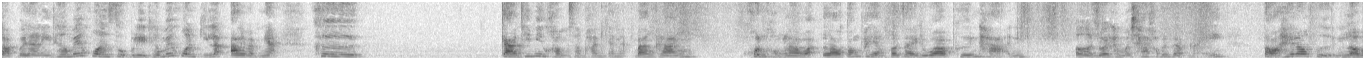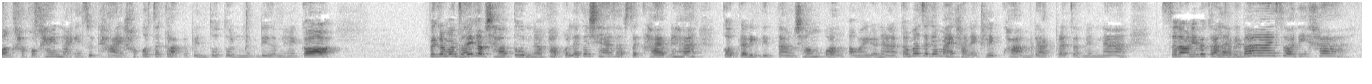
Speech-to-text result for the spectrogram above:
กลับเวลานี้ เธอไม่ควรสูบบุหรี่ เธอไม่ควรกินละอะไรแบบเนี้ย คือ การที่มีความสัมพันธ์กันอะบางครั้ง คนของเราอะเราต้องพยายามเข้าใจด้วยว่าพื้นฐานเออโดยธรรมชาติเขาเป็นแบบไหน ต่อให้เราฝืนเราบังคับเขาแค่ไหนสุดท้ายเขาก็จะกลับไปเป็นตัวตนเหมือนเดิมนะคะก็เป็นกำลังใจให้กับชาวตุลนะ ฝากกดไลค์กดแชร์ subscribe นะคะ กดกระดิ่งติดตามช่องกวางเอาไว้ด้วยนะ แล้วก็มาเจอกันใหม่ค่ะในคลิปความรักประจำเดือนหน้าสำหรับวันนี้ไปก่อนแล้ว บ๊ายบาย สวัสดีค่ะ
